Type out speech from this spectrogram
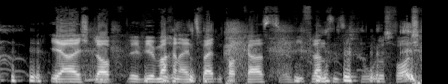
ja, ich glaube, wir machen einen zweiten Podcast. Wie pflanzen sich Gerudos fort?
